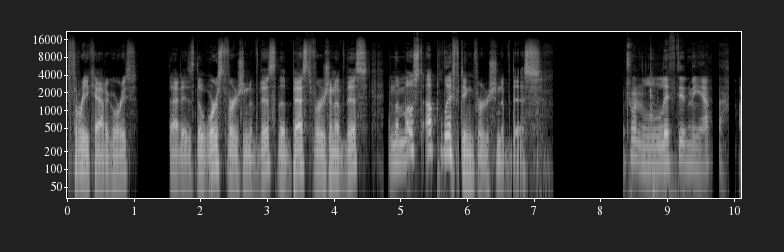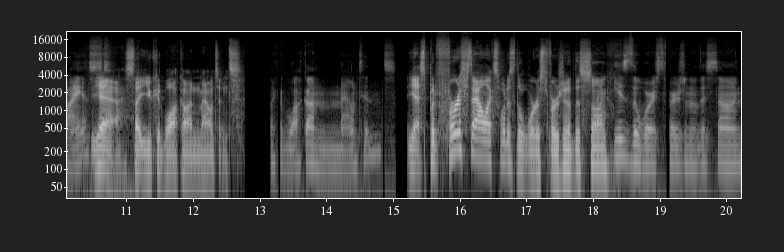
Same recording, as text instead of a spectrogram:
three categories. That is the worst version of this, the best version of this, and the most uplifting version of this. Which one lifted me up the highest? Yeah, so that you could walk on mountains. I could walk on mountains. Yes, but first, Alex, what is the worst version of this song? Is the worst version of this song?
